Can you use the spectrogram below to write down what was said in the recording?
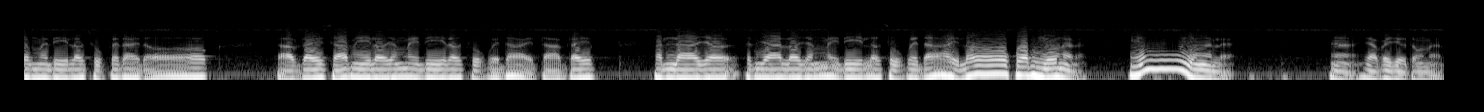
ยังไม่ดีเราสุขไปได้ดอกตราบใดสามีเรายังไม่ดีเราสุขไปได้ตราบใดปัญญาเราปัญญาเรายังไม่ดีเราสุขไปได้รอความหิวนั่นหิวอย่างนั้นแหละอ่าอย่าไปอยู่ตรงนั้น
